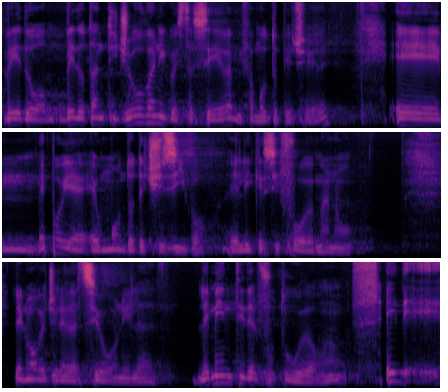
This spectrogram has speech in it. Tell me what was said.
vedo, vedo tanti giovani questa sera, mi fa molto piacere, e, e poi è, è, un mondo decisivo, è lì che si formano le nuove generazioni, le, le menti del futuro. No? Ed, e,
